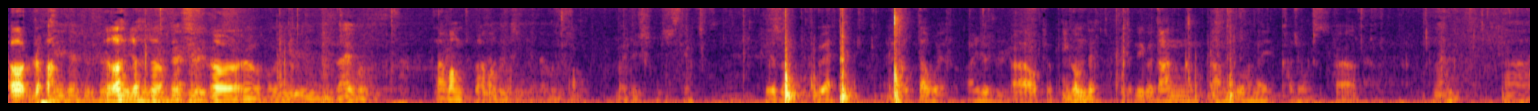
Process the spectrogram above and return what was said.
어. 어. 야, 야, 야. 어, 어. 우리 라이브 하고 있어 나방주 라방 나방주. 중이야 라방 중말 조심해 주세요 그래서 왜? 없다고 해서 알려주려고. 아 오케이 오케이. 이거면 돼. 근데 이거 난 난도 하나 가져왔어. 아. 난? 아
